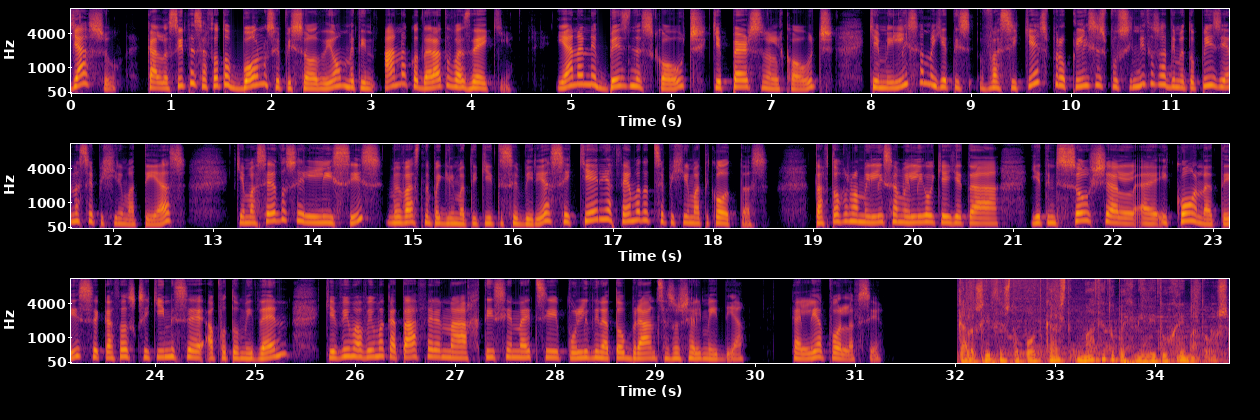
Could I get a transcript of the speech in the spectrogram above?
Γεια σου! Καλώς ήρθες σε αυτό το bonus επεισόδιο με την Άννα Κονταρά του Βαζδέκη. Η Άννα είναι business coach και personal coach και μιλήσαμε για τις βασικές προκλήσεις που συνήθως αντιμετωπίζει ένας επιχειρηματίας και μας έδωσε λύσεις με βάση την επαγγελματική της εμπειρία σε κέρια θέματα της επιχειρηματικότητας. Ταυτόχρονα μιλήσαμε λίγο και για, τα, για την social ε, εικόνα της καθώς ξεκίνησε από το μηδέν και βήμα-βήμα κατάφερε να χτίσει ένα έτσι πολύ δυνατό brand στα social media. Καλή απόλαυση! Καλώς ήρθες στο podcast «Μάθε το παιχνίδι του χρήματος».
